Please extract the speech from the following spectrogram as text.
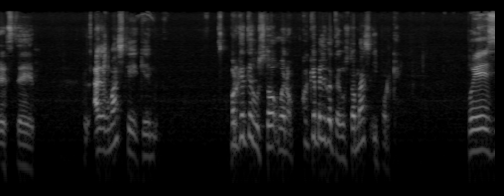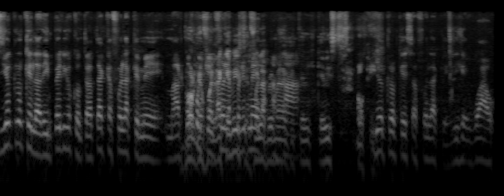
Este, ¿Algo más que, que- ¿Por qué te gustó? Bueno, ¿qué película te gustó más y por qué? Pues yo creo que la de Imperio Contraataca fue la que me marcó. Porque, fue la que viste, fue la primera, primera que, te- que viste. Yo creo que esa fue la que dije, wow.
